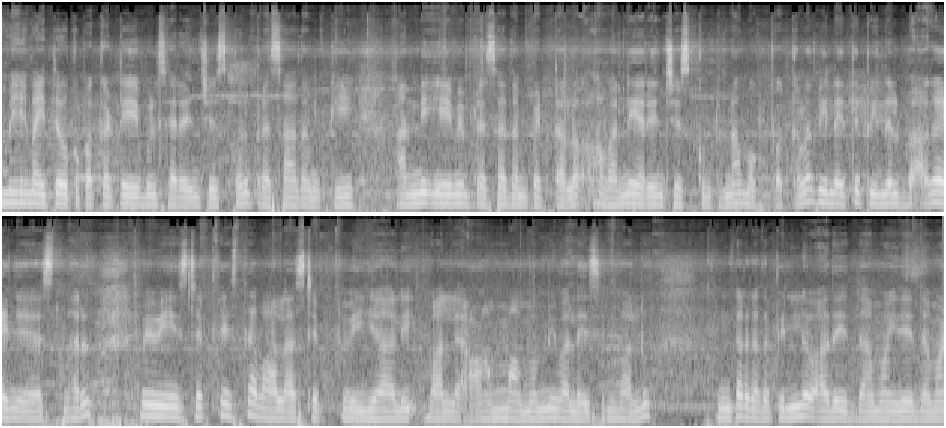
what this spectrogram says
మేమైతే ఒక పక్క టేబుల్స్ అరేంజ్ చేసుకొని ప్రసాదంకి అన్నీ ఏమేమి ప్రసాదం పెట్టాలో అవన్నీ అరేంజ్ చేసుకుంటున్నాం ఒక పక్కన వీళ్ళైతే పిల్లలు బాగా ఎంజాయ్ చేస్తున్నారు. మేము ఏ స్టెప్ వేస్తే వాళ్ళు ఆ స్టెప్ వేయాలి. వాళ్ళ అమ్మ మమ్మీ వాళ్ళు వేసిన వాళ్ళు ఉంటారు కదా పిల్లలు అదే ఇద్దామా ఇదే ఇద్దామా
